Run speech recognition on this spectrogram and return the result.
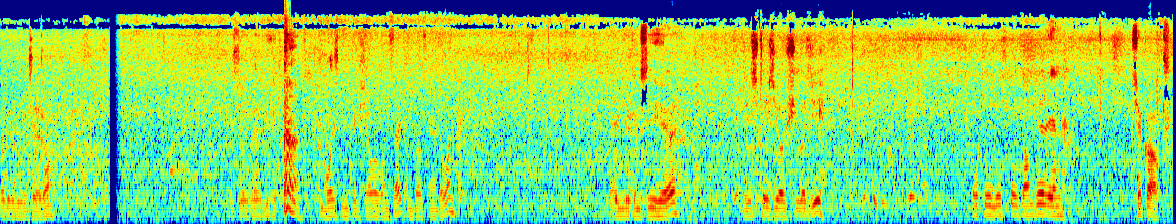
कति रुपियाँ लिन्छ हेरौँ This is where boys can take shower one side and girls another one. And you can see here the statue of Shivaji. Okay, let's go down there and check out.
